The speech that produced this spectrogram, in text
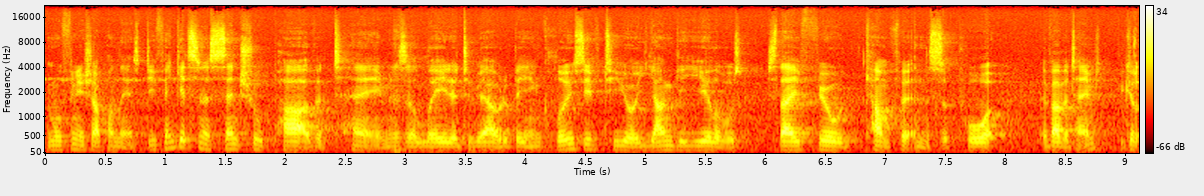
and we'll finish up on this, do you think it's an essential part of a team as a leader to be able to be inclusive to your younger year levels so they feel comfort and the support of other teams? Because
